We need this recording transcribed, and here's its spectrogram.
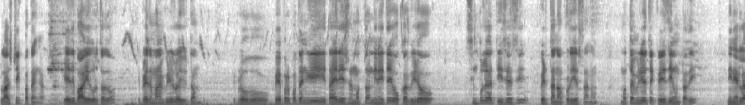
ప్లాస్టిక్ పతంగ? ఏది బాగా ఎగురుతుందో? ఇప్పుడైతే మనం వీడియోలో చూద్దాం. ఇప్పుడు పేపర్ పతంగి తయారు చేసిన మొత్తం నేనైతే ఒక వీడియో సింపుల్గా తీసేసి పెడతాను అప్లోడ్ చేస్తాను. మొత్తం వీడియో అయితే క్రేజీ ఉంటుంది. నేను ఎలా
